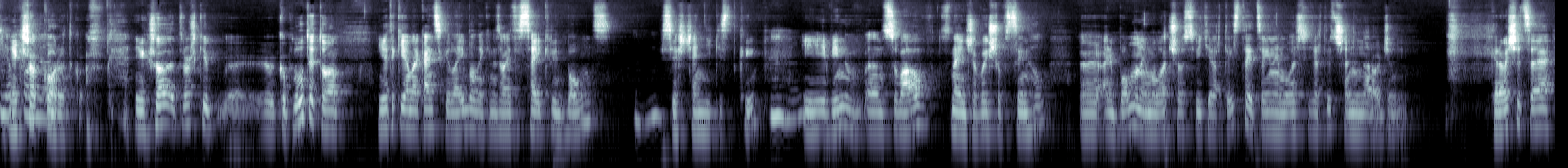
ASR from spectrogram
Якщо поняла. коротко. Якщо трошки е, копнути, то є такий американський лейбл, який називається Sacred Bones, Мгм. священні кістки. Мгм. І він анонсував, неї вже вийшов сингл е, альбому наймолодшого в світі артиста, і цей наймолодший в світі артист ще не народжений. Коротше, це,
